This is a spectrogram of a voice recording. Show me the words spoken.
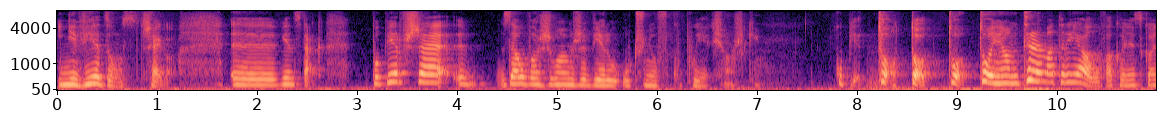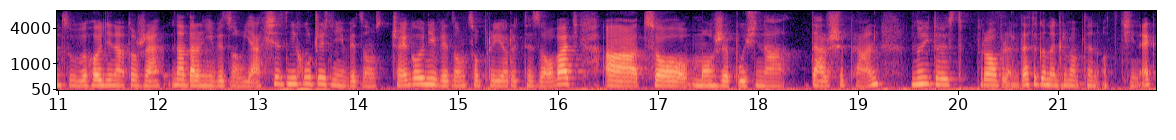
i nie wiedzą z czego. Yy, więc tak, po pierwsze, yy, zauważyłam, że wielu uczniów kupuje książki. Kupię to, to, to, to, ja mam tyle materiałów, a koniec końców wychodzi na to, że nadal nie wiedzą, jak się z nich uczyć, nie wiedzą z czego, nie wiedzą, co priorytetyzować, a co może pójść na dalszy plan. No i to jest problem, dlatego nagrywam ten odcinek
